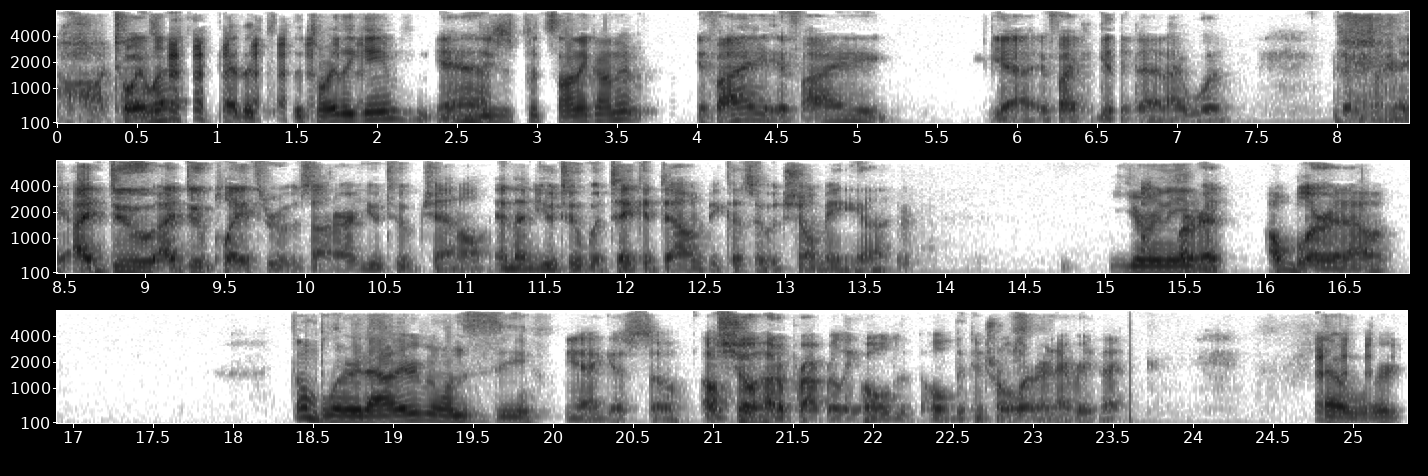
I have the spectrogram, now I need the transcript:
Oh, toilet. Yeah, the the toilet game. Yeah. They just put Sonic on it. if I, if I, yeah, if I could get that, I would. Definitely. I do. I do playthroughs on our YouTube channel, and then YouTube would take it down because it would show me. Uh, I'll blur it. I'll blur it out. Don't blur it out. Everyone wants to see. Yeah, I guess so. I'll show how to properly hold it, hold the controller and everything. That would work.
